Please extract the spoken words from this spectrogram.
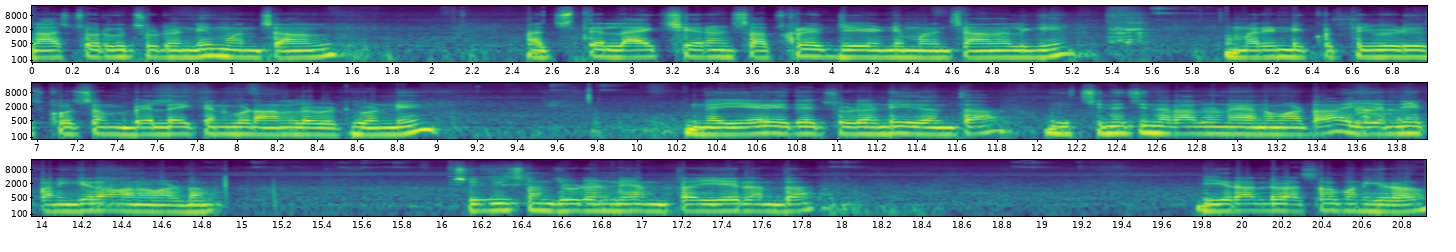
లాస్ట్ వరకు చూడండి మన ఛానల్ నచ్చితే లైక్ షేర్ అండ్ సబ్స్క్రైబ్ చేయండి మన ఛానల్కి మరిన్ని కొత్త వీడియోస్ కోసం బెల్ ఐకాన్ కూడా ఆన్లో పెట్టుకోండి. ఇంకా ఏరైతే చూడండి ఇదంతా ఈ చిన్న చిన్న రాళ్ళు ఉన్నాయన్నమాట. ఇవన్నీ పనికిరావు అనమాట చూపిస్తాను చూడండి అంత ఏర్ అంతా. ఈ రాళ్ళు అసలు పనికిరావు.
